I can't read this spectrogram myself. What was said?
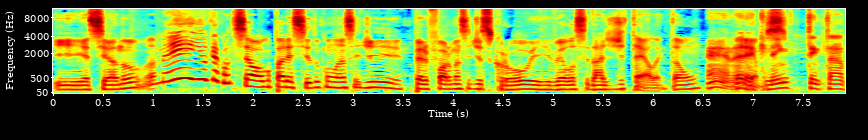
E esse ano meio que aconteceu algo parecido com o lance de performance de scroll e velocidade de tela. Então, é, né? veremos. É que nem tentar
